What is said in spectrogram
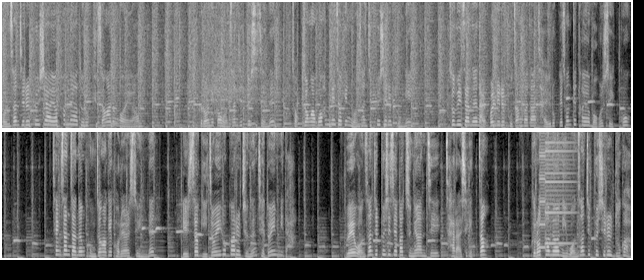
원산지를 표시하여 판매하도록 규정하는 거예요. 그러니까 원산지 표시제는 적정하고 합리적인 원산지 표시를 통해 소비자는 알 권리를 보장받아 자유롭게 선택하여 먹을 수 있고 생산자는 공정하게 거래할 수 있는 일석이조의 효과를 주는 제도입니다. 왜 원산지 표시제가 중요한지 잘 아시겠죠? 그렇다면 이 원산지 표시를 누가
